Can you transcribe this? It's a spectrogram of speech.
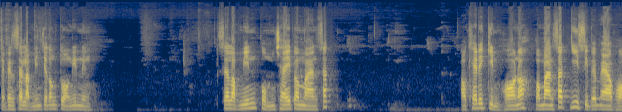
จะเป็นสลับมิ้นจะต้องตวงนิดนึงสลับมิ้นผมใช้ประมาณสัก เอาแค่ได้กลิ่นพอเนาะประมาณสัก 20 ml พอ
